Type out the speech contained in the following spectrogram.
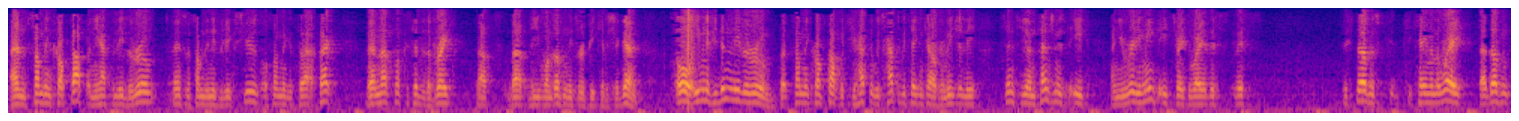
and something cropped up and you have to leave the room, for instance somebody needs to be excused or something to that effect, then that's not considered a break, that's, that the, one doesn't need to repeat Kiddush again. Or even if you didn't leave the room, but something cropped up which you had to, which had to be taken care of immediately, since your intention is to eat and you really mean to eat straight away, this, this disturbance came in the way, that doesn't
